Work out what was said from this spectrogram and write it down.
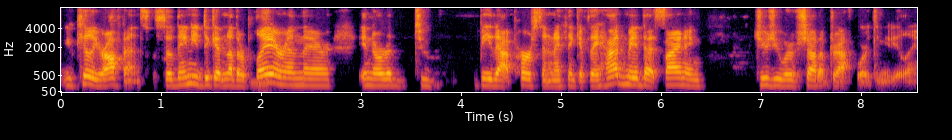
you kill your offense. So they need to get another mm-hmm. player in there in order to be that person. And I think if they had made that signing, Juju would have shot up draft boards immediately.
